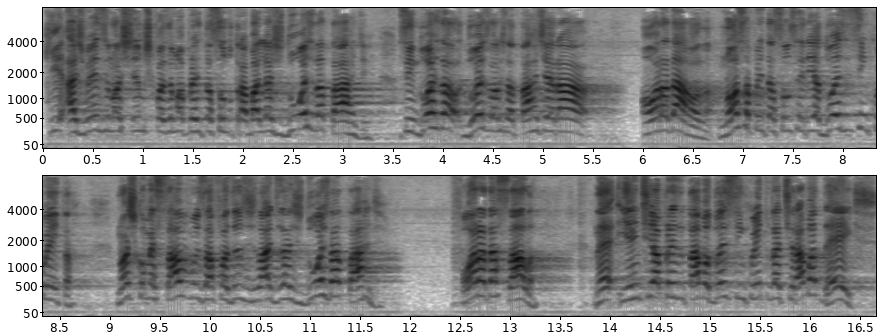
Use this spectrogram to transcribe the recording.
que às vezes nós tínhamos que fazer uma apresentação do trabalho às duas da tarde. Assim, duas, da, duas horas da tarde era a hora da aula. Nossa apresentação seria duas e cinquenta. Nós começávamos a fazer os slides às duas da tarde, fora da sala. Né? E a gente apresentava duas e cinquenta ainda tirava dez.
